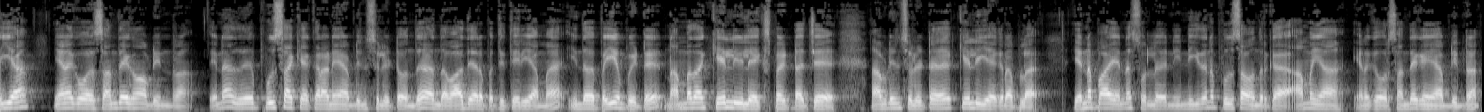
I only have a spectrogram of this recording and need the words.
ஐயா எனக்கு ஒரு சந்தேகம் அப்படின்றான். என்னது புதுசாக கேட்குறானே அப்படின்னு சொல்லிட்டு வந்து அந்த வாத்தியாரை பற்றி தெரியாமல் இந்த பையன் போயிட்டு நம்ம தான் கேள்வியில் எக்ஸ்பெக்ட் ஆச்சு அப்படின்னு சொல்லிட்டு கேள்வி கேட்குறாப்புல என்னப்பா என்ன சொல்லு நீ இன்றைக்கி தானே புதுசாக வந்திருக்க? ஆமையா எனக்கு ஒரு சந்தேகம் ஏன் அப்படின்றான்.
